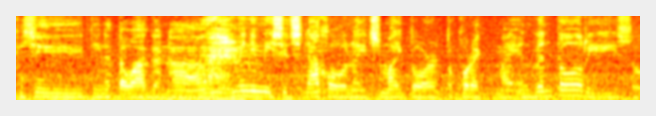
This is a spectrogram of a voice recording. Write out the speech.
kasi tinatawagan ah mini-message na ako na it's my turn to correct my inventory. So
